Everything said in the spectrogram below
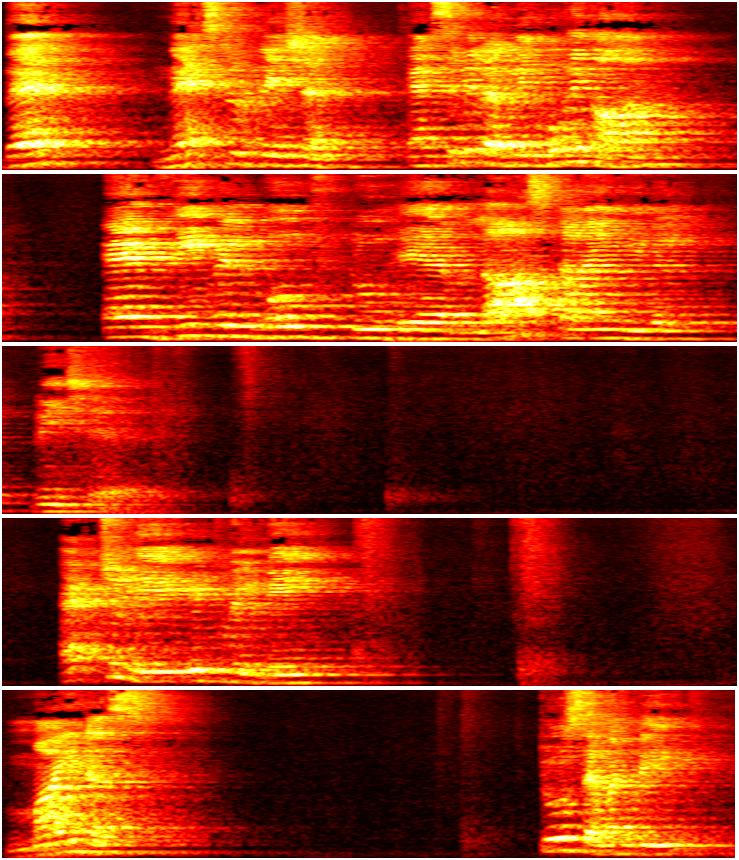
then next rotation and similarly moving on and we will move to here. Last time we will reach here. Actually, it will be minus 270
